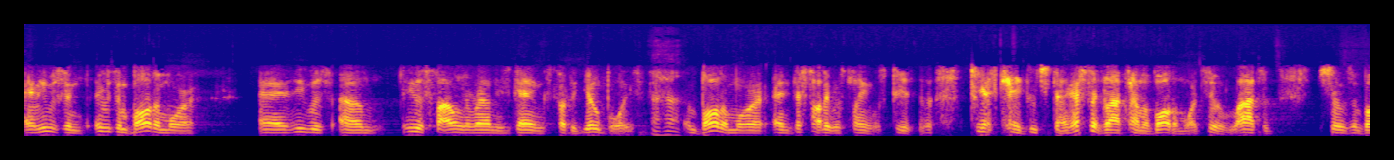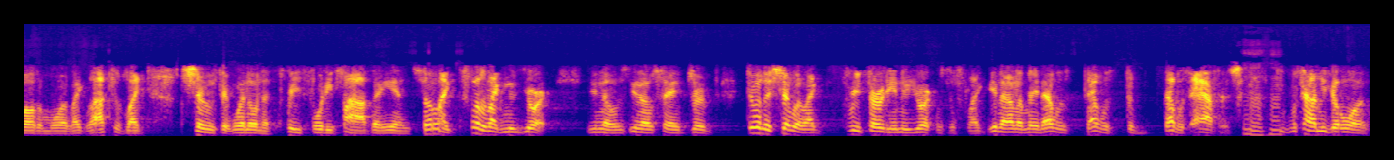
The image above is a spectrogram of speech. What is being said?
and he was in it was in Baltimore, and he was um he was following around these gangs called the Yo Boys Uh-huh. in Baltimore, and just all they was playing was P- PSK Gucci Gang. I spent a lot of time in Baltimore too, lots of shows in Baltimore, like lots of like shows that went on at 3:45 a.m. So like sort of like New York, you know, you know, what I'm saying doing a show at like 3:30 in New York was just like, you know what I mean? That was that was the that was average. Mm-hmm. What time you go on?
